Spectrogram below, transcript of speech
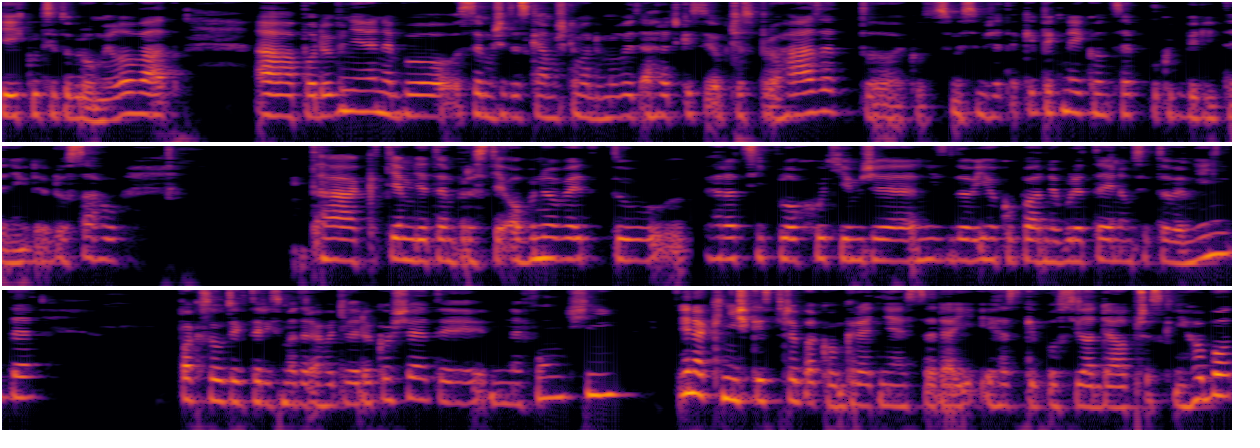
jejich kluci to budou milovat a podobně, nebo se můžete s kámoškama domluvit a hračky si občas proházet, to jako si myslím, že je taky pěkný koncept, pokud bydlíte někde v dosahu tak těm dětem prostě obnovit tu hrací plochu tím, že nic nového kupovat nebudete, jenom si to vyměníte. Pak jsou ty, které jsme teda hodili do koše, ty nefunkční. Jinak knížky třeba konkrétně se dají i hezky posílat dál přes knihobot.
